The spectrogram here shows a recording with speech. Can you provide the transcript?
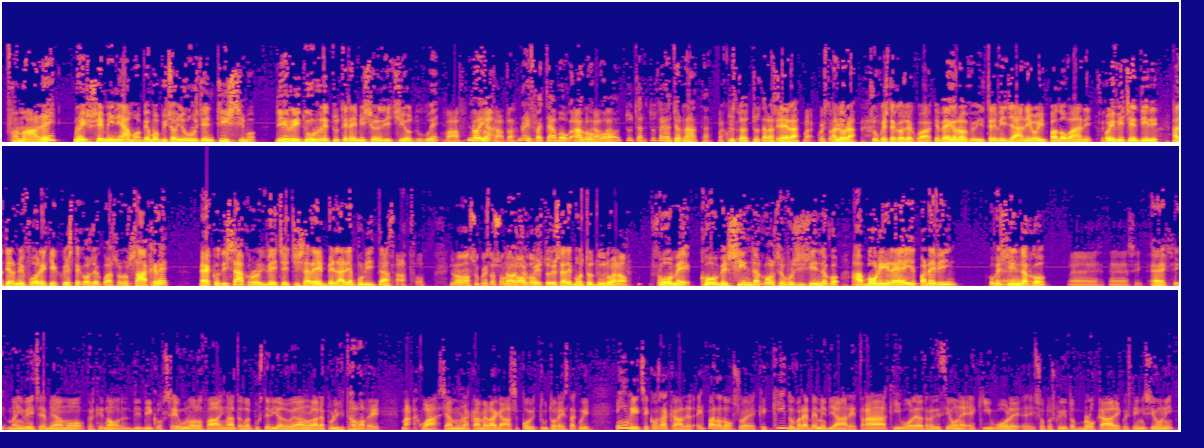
fa male? Noi seminiamo, abbiamo bisogno urgentissimo di ridurre tutte le emissioni di CO2, Va, va noi, bloccata. noi facciamo Va a go tutta, tutta Eh. la giornata, questo- tutta, tutta la sì, sera. Allora, su queste cose qua, che vengano i trevigiani o i padovani o i vicentini a tirarmi fuori che queste cose qua sono sacre, ecco di sacro invece ci sarebbe l'aria pulita. Esatto. No, no, su questo sono No, su d'accordo. questo io sarei molto duro. Ma no, sono- come, come sindaco, se fossi sindaco, abolirei il panevin. Come sindaco, Eh, eh, sì. eh sì. Ma invece abbiamo, perché no, di- dico, se uno lo fa in alta valpusteria dove hanno l'aria pulita, vabbè, ma qua siamo in una camera a gas, poi tutto resta qui. E invece cosa accade? Il paradosso è che chi dovrebbe mediare tra chi vuole la tradizione e chi vuole, eh, il sottoscritto, bloccare queste emissioni,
